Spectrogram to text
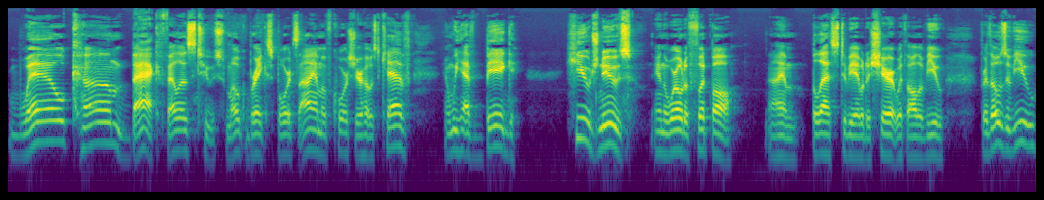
Welcome back, fellas, to Smoke Break Sports. I am, of course, your host, Kev, and we have big, huge news in the world of football. I am blessed to be able to share it with all of you. For those of you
